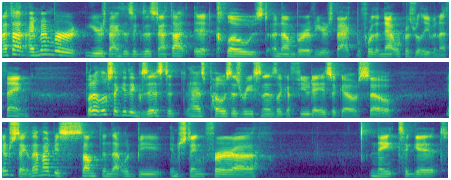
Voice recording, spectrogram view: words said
And I thought, I remember years back this existed. I thought it had closed a number of years back before the network was really even a thing. But it looks like it exists. It has posts as recent as like a few days ago. So interesting. That might be something that would be interesting for uh, Nate to get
